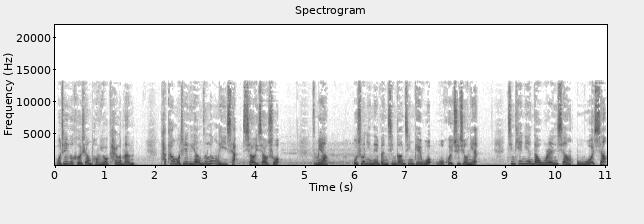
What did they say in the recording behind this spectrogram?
我这个和尚朋友开了门，他看我这个样子愣了一下，笑一笑说：“怎么样？”我说：“你那本《金刚经》给我，我回去就念。”今天念到无人相、无我相、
